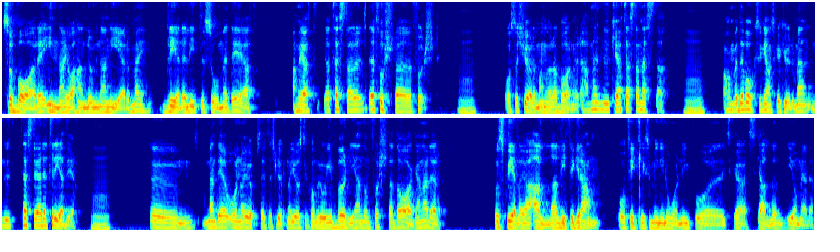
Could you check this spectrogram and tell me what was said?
så var det innan jag hann lugna ner mig, blev det lite så med det att ja, men jag, jag testar det första först. Mm. Och så körde man några banor. Ja, men nu kan jag testa nästa. Mm. Ja, men det var också ganska kul. Men nu testar jag det tredje. Mm. Um, men det ordnar ju upp sig till slut. Men just det kommer ihåg i början, de första dagarna där, då spelade jag alla lite grann. Och fick liksom ingen ordning på eh, ska- skallen i och med det.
